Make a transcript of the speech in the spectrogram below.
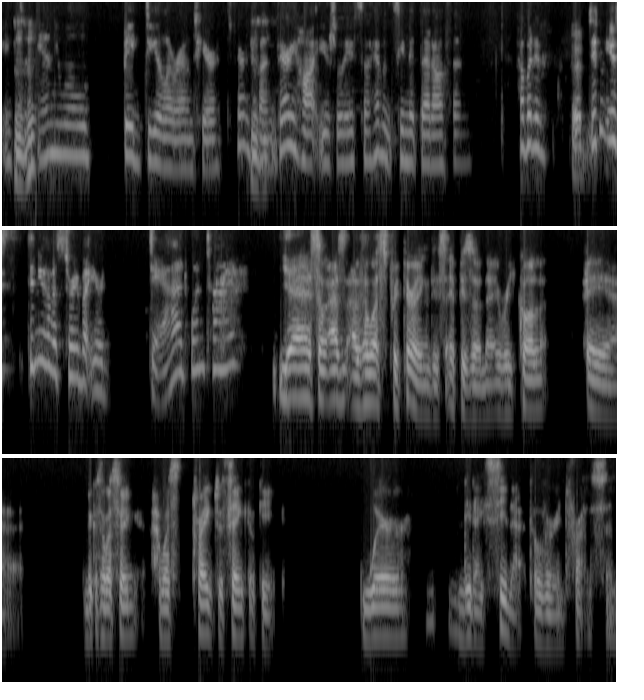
it's an annual big deal around here. It's very Mhm. fun. Very hot usually, so I haven't seen it that often. How about if Uh, didn't you didn't you have a story about your dad one time? Yeah, so as, as I was preparing this episode, I recall a uh, because I was saying I was trying to think, okay, where did I see that over in France? And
